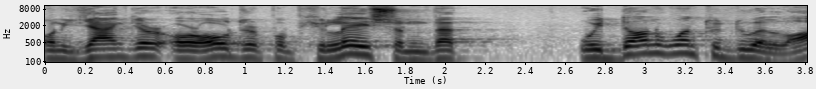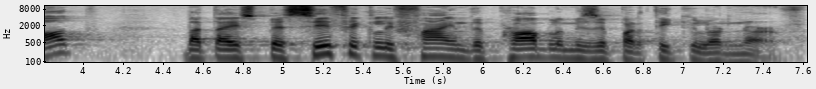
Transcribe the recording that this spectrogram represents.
on younger or older population that we don't want to do a lot, but I specifically find the problem is a particular nerve.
